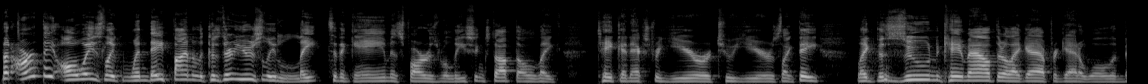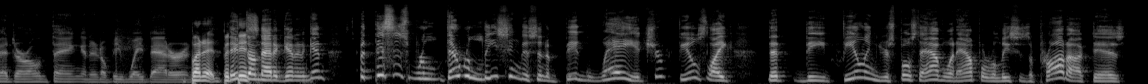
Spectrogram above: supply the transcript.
But aren't they always like when they finally? Because they're usually late to the game as far as releasing stuff. They'll like take an extra year or two years. Like they, like the Zune came out. They're like, ah, forget it. We'll invent our own thing, and it'll be way better. And but it, but they've this done that again and again. But this is re- they're releasing this in a big way. It sure feels like that. The feeling you're supposed to have when Apple releases a product is,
